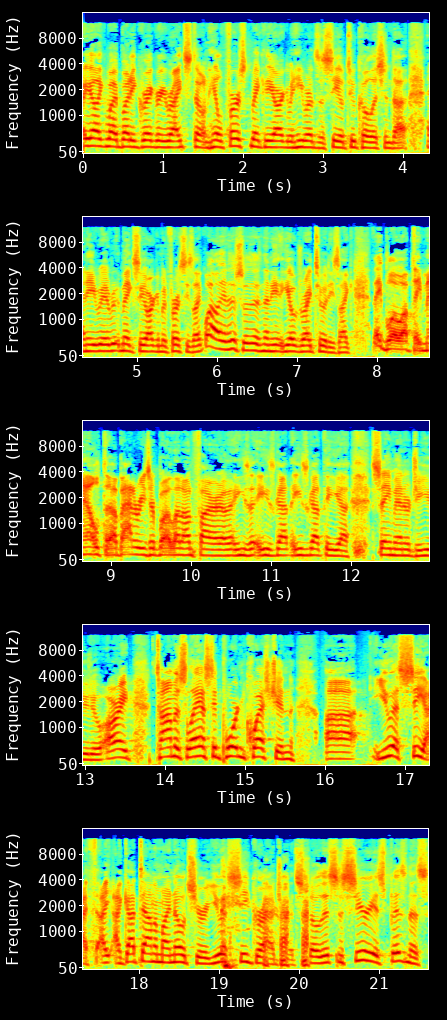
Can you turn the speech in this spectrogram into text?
you're like my buddy Gregory Wrightstone. He'll first make the argument. He runs the CO2 coalition, uh, and he makes the argument first. He's like, "Well, yeah, this," was, and then he goes right to it. He's like, "They blow up, they melt, uh, batteries are boiling on fire." He's he's got he's got the uh, same energy you do. All right, Thomas. Last important question. USC. Uh, I, I I got down in my notes. You're a USC graduate, so this is serious business.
